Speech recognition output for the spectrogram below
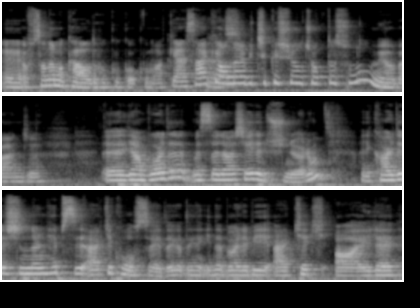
Ee, sana mı kaldı hukuk okumak? Yani sanki Evet. onlara bir çıkış yolu çok da sunulmuyor bence. Ee, yani bu arada mesela şey de düşünüyorum. Hani Kardashian'ların hepsi erkek olsaydı ya da yine böyle bir erkek aile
